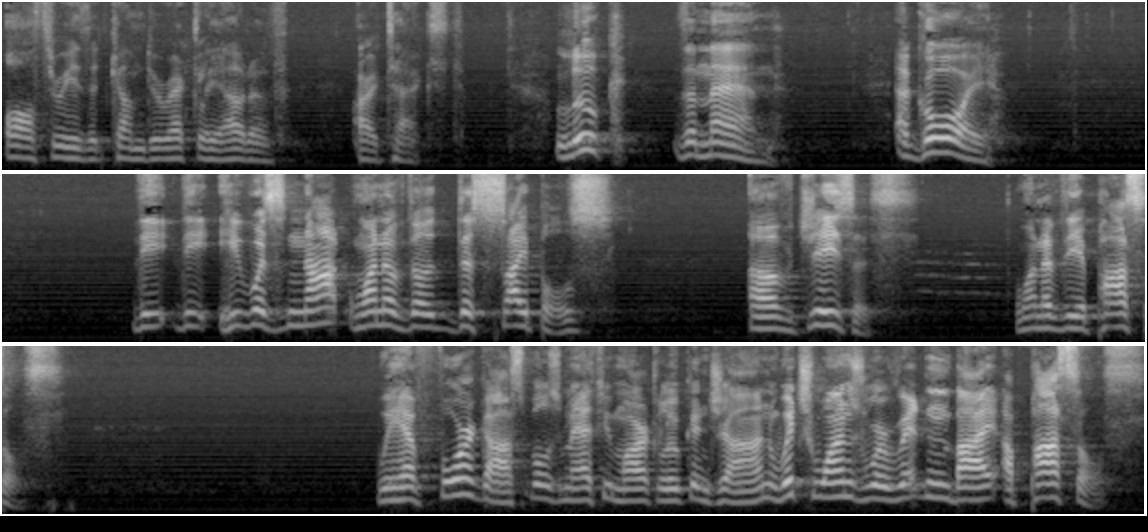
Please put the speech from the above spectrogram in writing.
All three that come directly out of our text. Luke the man, a goy. The, the, he was not one of the disciples of Jesus one of the apostles. We have four Gospels Matthew, Mark, Luke, and John. Which ones were written by apostles?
